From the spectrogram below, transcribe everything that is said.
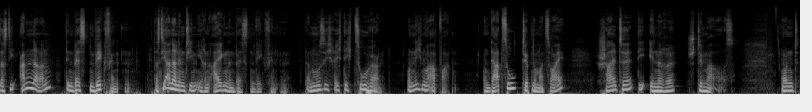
dass die anderen den besten Weg finden, dass die anderen im Team ihren eigenen besten Weg finden, dann muss ich richtig zuhören und nicht nur abwarten. Und dazu Tipp Nummer zwei, schalte die innere Stimme aus. Und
